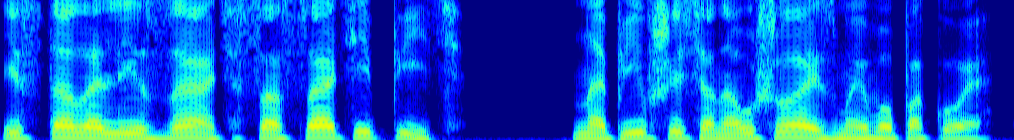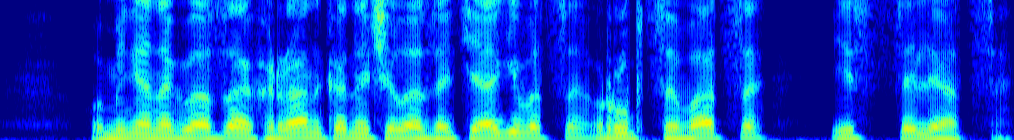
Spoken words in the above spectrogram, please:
и стала лизать, сосать и пить. Напившись, она ушла из моего покоя. У меня на глазах ранка начала затягиваться, рубцеваться, исцеляться.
